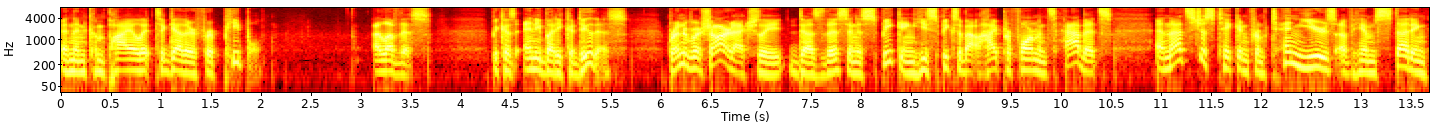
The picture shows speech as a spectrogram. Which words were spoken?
and then compile it together for people. I love this because anybody could do this. Brendon Burchard actually does this in his speaking. He speaks about high performance habits, and that's just taken from 10 years of him studying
